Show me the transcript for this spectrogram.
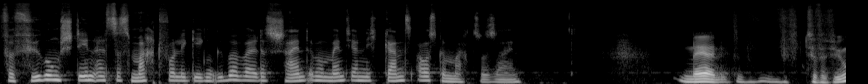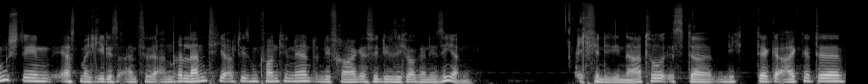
Verfügung stehen als das machtvolle Gegenüber, weil das scheint im Moment ja nicht ganz ausgemacht zu sein. Naja, zur Verfügung stehen erstmal jedes einzelne andere Land hier auf diesem Kontinent und die Frage ist, wie die sich organisieren. Ich finde, die NATO ist da nicht der geeignete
